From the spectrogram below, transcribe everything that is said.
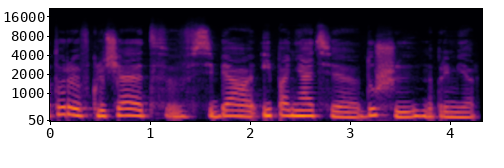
которое включает в себя и понятие души, например,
